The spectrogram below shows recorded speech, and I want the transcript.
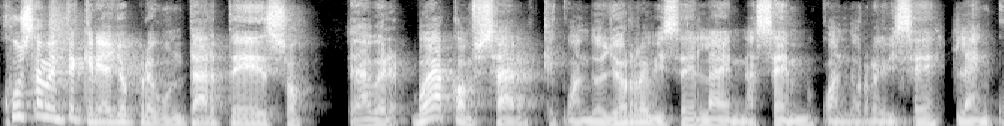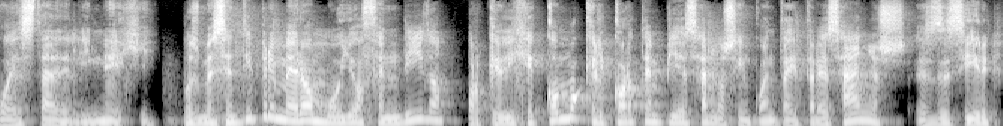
Justamente quería yo preguntarte eso. A ver, voy a confesar que cuando yo revisé la ENASEM, cuando revisé la encuesta del INEGI, pues me sentí primero muy ofendido porque dije, ¿cómo que el corte empieza a los 53 años? Es decir,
